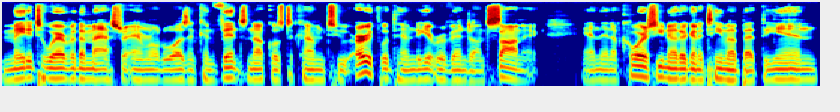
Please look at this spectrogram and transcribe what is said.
made it to wherever the Master Emerald was, and convinced Knuckles to come to Earth with him to get revenge on Sonic. And then, of course, you know they're going to team up at the end,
